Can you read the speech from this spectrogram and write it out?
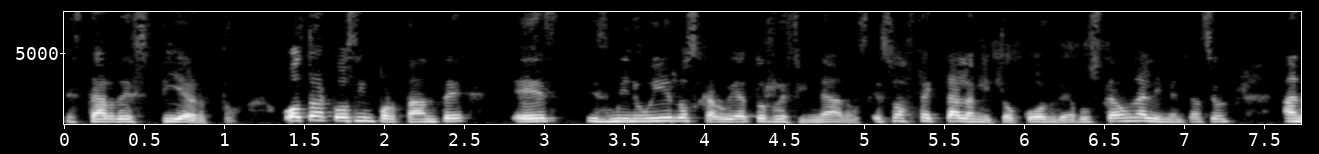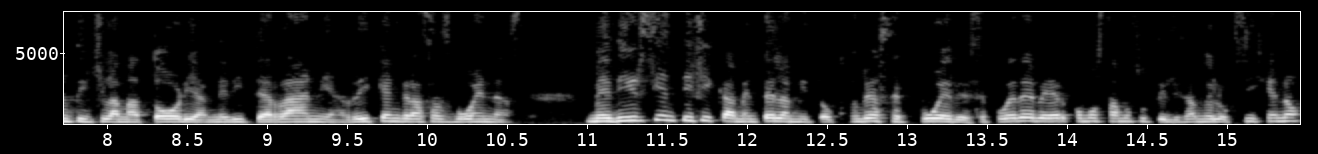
estar despierto. Otra cosa importante es disminuir los carbohidratos refinados. Eso afecta a la mitocondria. Buscar una alimentación antiinflamatoria, mediterránea, rica en grasas buenas. Medir científicamente la mitocondria se puede, se puede ver cómo estamos utilizando el oxígeno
